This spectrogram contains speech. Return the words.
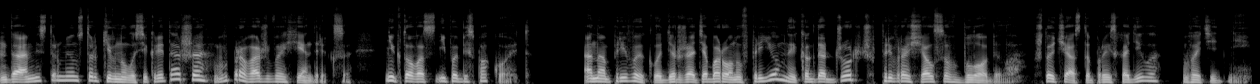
«Да, мистер Мюнстер», — кивнула секретарша, выпроваживая Хендрикса. «Никто вас не побеспокоит». Она привыкла держать оборону в приемной, когда Джордж превращался в Блобела, что часто происходило в эти дни.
